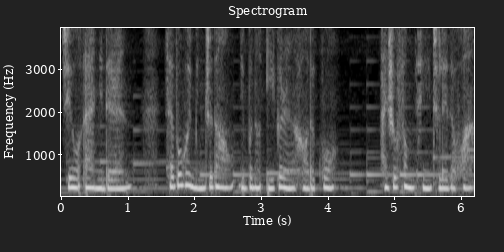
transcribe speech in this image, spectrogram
只有爱你的人，才不会明知道你不能一个人好的过，还说放弃你之类的话。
